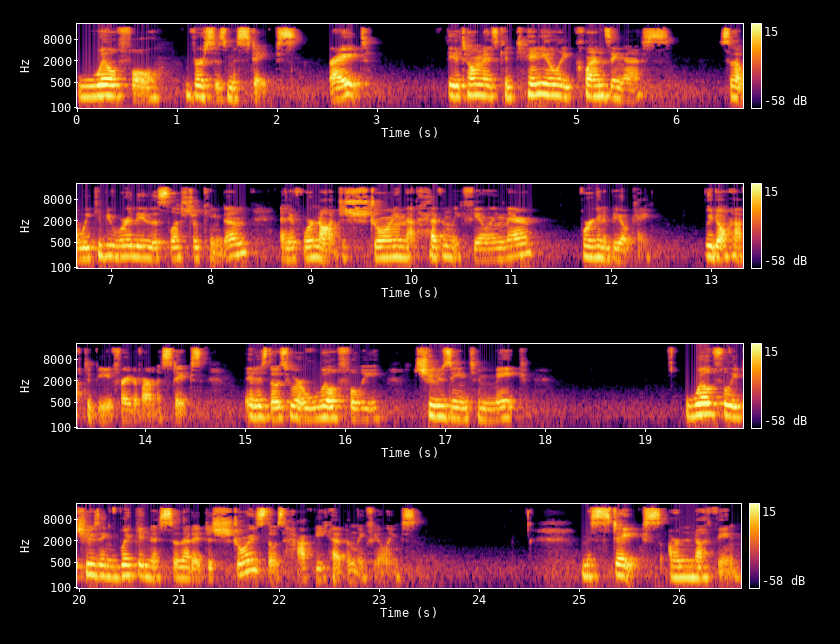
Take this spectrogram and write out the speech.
Willful versus mistakes, right? The atonement is continually cleansing us so that we can be worthy of the celestial kingdom. And if we're not destroying that heavenly feeling there, we're going to be okay. We don't have to be afraid of our mistakes. It is those who are willfully choosing to make, willfully choosing wickedness so that it destroys those happy heavenly feelings. Mistakes are nothing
